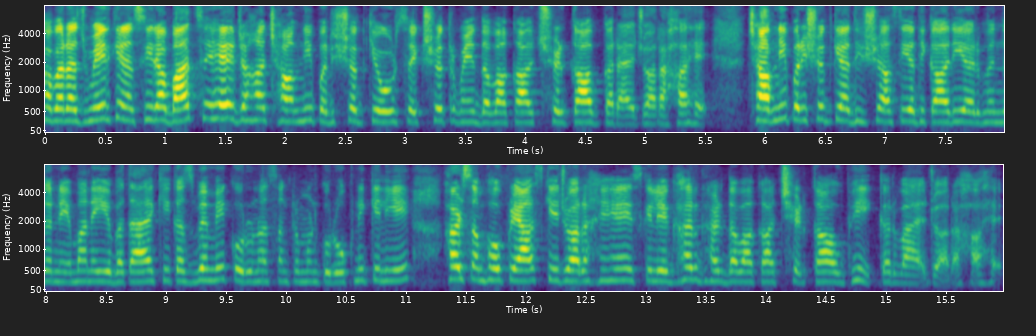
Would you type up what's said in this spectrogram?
खबर अजमेर के नसीराबाद से है, जहाँ छावनी परिषद की ओर से क्षेत्र में दवा का छिड़काव कराया जा रहा है। छावनी परिषद के अधिशासी अधिकारी अरविंद नेमा ने यह बताया कि कस्बे में कोरोना संक्रमण को रोकने के लिए हर संभव प्रयास किए जा रहे हैं। इसके लिए घर घर दवा का छिड़काव भी करवाया जा रहा है।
